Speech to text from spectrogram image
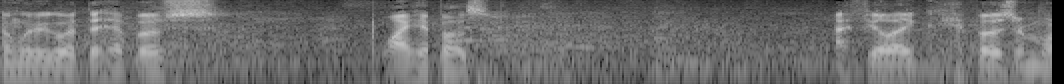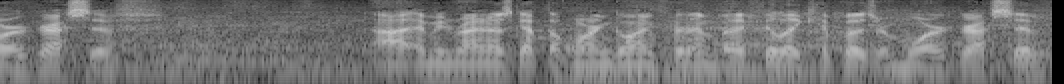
I'm gonna go with the hippos. Why hippos? I feel like hippos are more aggressive. Uh, I mean, rhinos got the horn going for them, but I feel like hippos are more aggressive,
